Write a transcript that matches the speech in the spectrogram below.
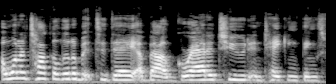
I want to talk a little bit today about gratitude and taking things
